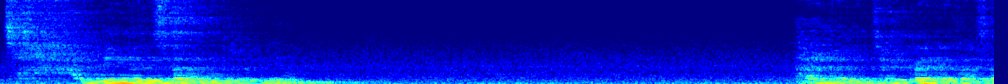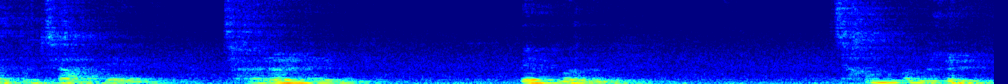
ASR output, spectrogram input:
잘 믿는 사람들은요 날마다 절간에 가서 부처 앞에 절을 몇 번, 천 번을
